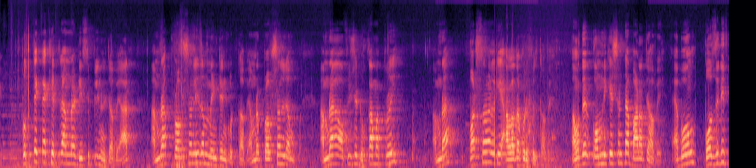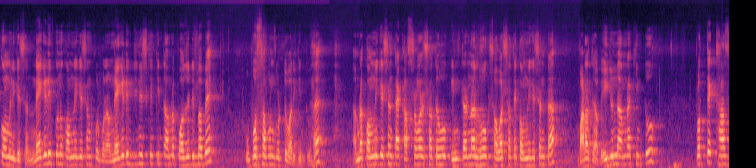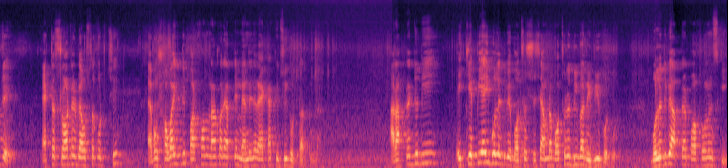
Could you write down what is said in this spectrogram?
প্রত্যেকটা ক্ষেত্রে আমরা ডিসিপ্লিন হতে হবে, আর আমরা প্রফেশনালিজম মেনটেন করতে হবে। আমরা প্রফেশনালিজম আমরা অফিসে ঢোকা মাত্রই আমরা পার্সোনালকে আলাদা করে ফেলতে হবে। আমাদের কমিউনিকেশনটা বাড়াতে হবে এবং পজিটিভ কমিউনিকেশন, নেগেটিভ কোনো কমিউনিকেশন করব না। নেগেটিভ জিনিসকে কিন্তু আমরা পজিটিভভাবে উপস্থাপন করতে পারি কিন্তু হ্যাঁ? আমরা কমিউনিকেশনটা কাস্টমারের সাথে হোক, ইন্টারনাল হোক, সবার সাথে কমিউনিকেশনটা বাড়াতে হবে। এই জন্য আমরা কিন্তু প্রত্যেক থার্সডে একটা স্লটের ব্যবস্থা করছি এবং সবাই যদি পারফর্ম না করে, আপনি ম্যানেজার একা কিছুই করতে পারবেন না। আর আপনার যদি এই কেপিআই বলে দিবে বছর শেষে, আমরা বছরে দুইবার রিভিউ করব। বলে দিবে আপনার পারফরমেন্স কি?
